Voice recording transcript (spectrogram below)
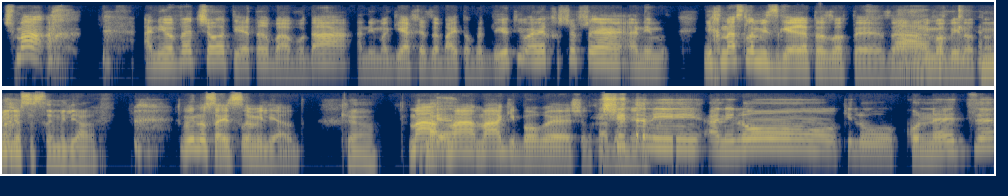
שמע, אני עובד שעות יתר בעבודה, אני מגיע אחרי זה הביתה, עובד ביוטיוב, אני חושב שאני נכנס למסגרת הזאת, אה, זה, אז אני מבין אותו. מינוס 20 מיליארד. מינוס ה-20 מיליארד. כן. מה, כן. מה, מה הגיבור שלך, דניאל? אישית אני, אני לא כאילו קונה את זה,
